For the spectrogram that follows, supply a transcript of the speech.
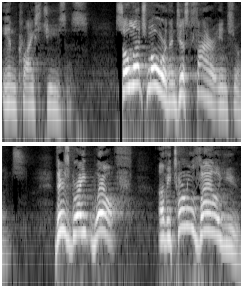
in Christ Jesus. So much more than just fire insurance. There's great wealth of eternal value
